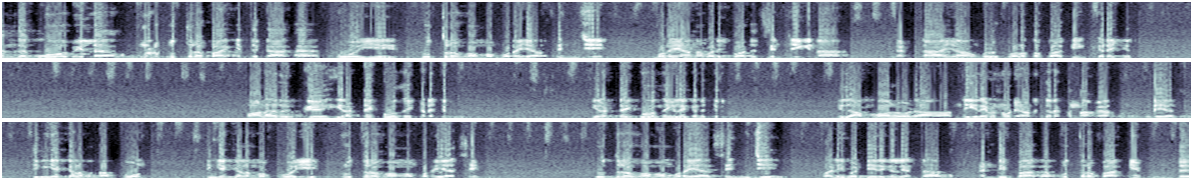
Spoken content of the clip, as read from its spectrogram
அந்த கோவில உங்களுக்கு புத்திர பாக்கியத்துக்காக போய் புத்திர ஹோமம் முறையா செஞ்சு முறையான வழிபாடு செஞ்சீங்கன்னா கட்டாயம் அவங்களுக்கு குழந்தை பாக்கியம் கிடைக்குது. பலருக்கு இரட்டை குழந்தை கிடைச்சிருக்கு இரட்டை குழந்தைகளே கிடைச்சிருக்கு இது அம்பாலோட அந்த இறைவனுடைய அனுகிரகம் தான் வேற ஒன்றும் கிடையாது. திங்கக்கிழமை தான் போகணும். திங்கக்கிழமை போய் ருத்ரஹோமம் முறையா செய்யும் ருத்ரஹோம முறையா செஞ்சு வழிபட்டீர்கள் என்றால் கண்டிப்பாக புத்திர பாக்கியம் உண்டு.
